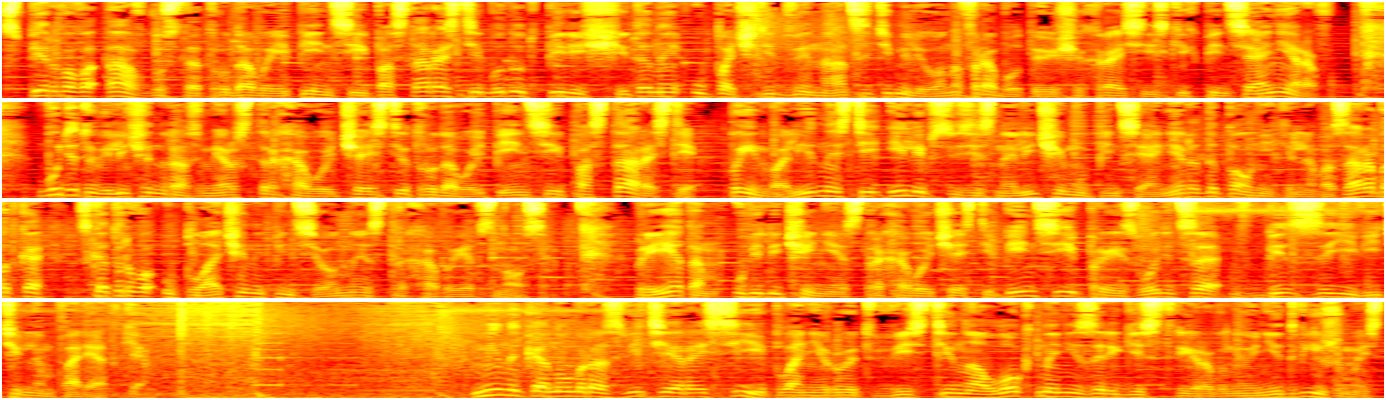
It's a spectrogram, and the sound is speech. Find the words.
С 1 августа трудовые пенсии по старости будут пересчитаны у почти 12 миллионов работающих российских пенсионеров. Будет увеличен размер страховой части трудовой пенсии по старости, по инвалидности или в связи с наличием у пенсионера дополнительного заработка, с которого уплачены пенсионные страховые взносы. При этом увеличение страховой части пенсии производится в беззаявительном порядке. Минэкономразвития России планирует ввести налог на незарегистрированную недвижимость.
